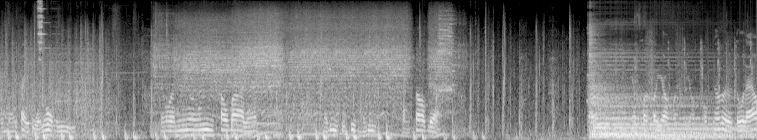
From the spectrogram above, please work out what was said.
ลงไม้ใส่หัวโยกไปดีจังหวะนี้เราวิ่งเข้าบ้านแล้วมาดีทุกทีมาดีของชอบเลยยังค่อยๆย่องมาย่องผมเพื่อนเปิดประตูแล้ว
